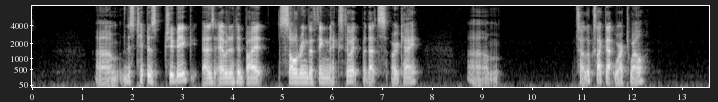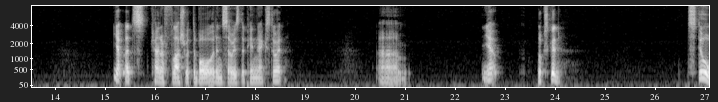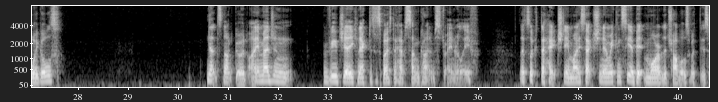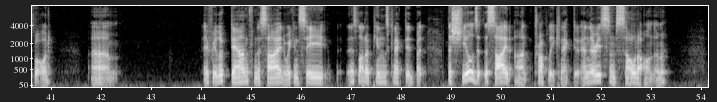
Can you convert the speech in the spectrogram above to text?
Um, this tip is too big, as evidenced by it soldering the thing next to it, but that's okay. Um, so it looks like that worked well. Yep, that's kind of flush with the board, and so is the pin next to it. Um, yep, looks good. Still wiggles. That's not good. I imagine VGA connectors are supposed to have some kind of strain relief. Let's look at the HDMI section and we can see a bit more of the troubles with this board. Um, if we look down from the side, we can see there's a lot of pins connected, but the shields at the side aren't properly connected, and there is some solder on them,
